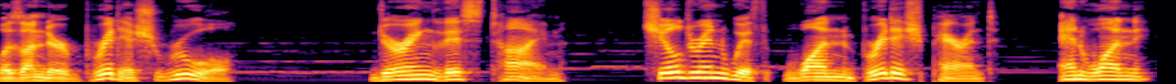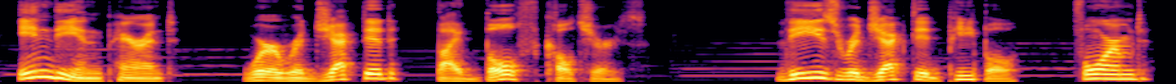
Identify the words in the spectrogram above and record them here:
was under British rule. During this time, children with one British parent and one Indian parent were rejected by both cultures. These rejected people formed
